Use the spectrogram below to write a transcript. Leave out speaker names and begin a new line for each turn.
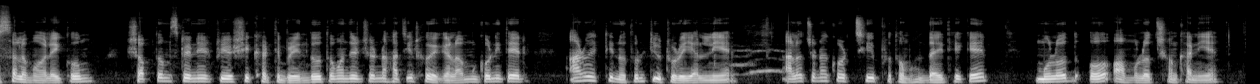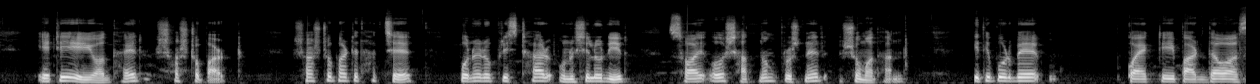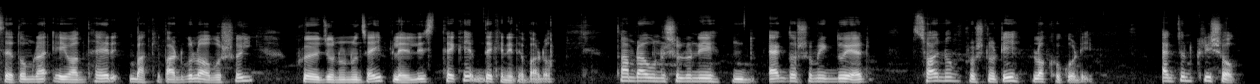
আসসালামু আলাইকুম। সপ্তম শ্রেণির প্রিয় শিক্ষার্থীবৃন্দ, তোমাদের জন্য হাজির হয়ে গেলাম গণিতের আরও একটি নতুন টিউটোরিয়াল নিয়ে। আলোচনা করছি প্রথম অধ্যায় থেকে মূলদ ও অমূলদ সংখ্যা নিয়ে। এটি এই অধ্যায়ের ষষ্ঠ পার্ট ষষ্ঠ পার্টে থাকছে পনেরো পৃষ্ঠার অনুশীলনীর ছয় ও সাত নং প্রশ্নের সমাধান। ইতিপূর্বে কয়েকটি পাঠ দেওয়া আছে, তোমরা এই অধ্যায়ের বাকি পাঠগুলো অবশ্যই প্রয়োজন অনুযায়ী প্লেলিস্ট থেকে দেখে নিতে পারো। তো আমরা অনুশীলনী এক দশমিক দুইয়ের ছয় নং প্রশ্নটি লক্ষ্য করি। একজন কৃষক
